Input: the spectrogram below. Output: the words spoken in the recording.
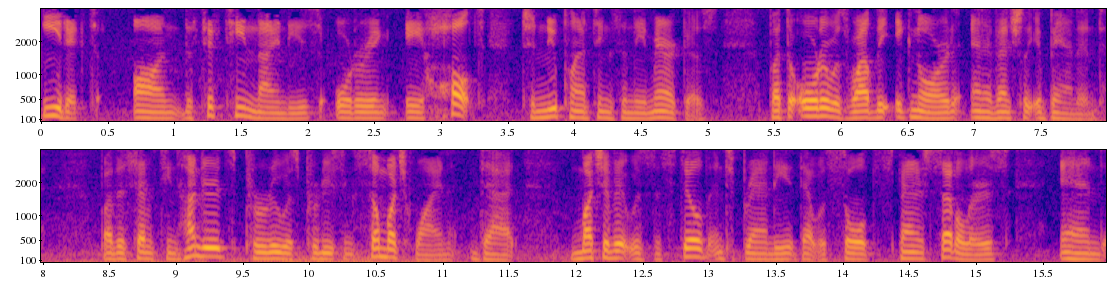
edict on the 1590s ordering a halt to new plantings in the Americas, but the order was widely ignored and eventually abandoned. By the 1700s, Peru was producing so much wine that much of it was distilled into brandy that was sold to Spanish settlers and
